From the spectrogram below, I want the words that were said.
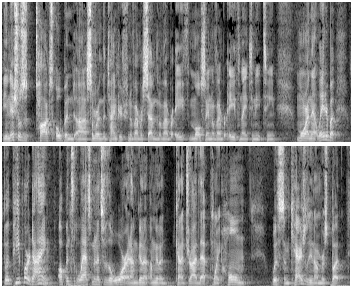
the initial talks opened uh, somewhere in the time period from November 7th to November 8th, mostly on November 8th, 1918. More on that later, but but people are dying up into the last minutes of the war, and I'm gonna I'm gonna kind of drive that point home with some casualty numbers. But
